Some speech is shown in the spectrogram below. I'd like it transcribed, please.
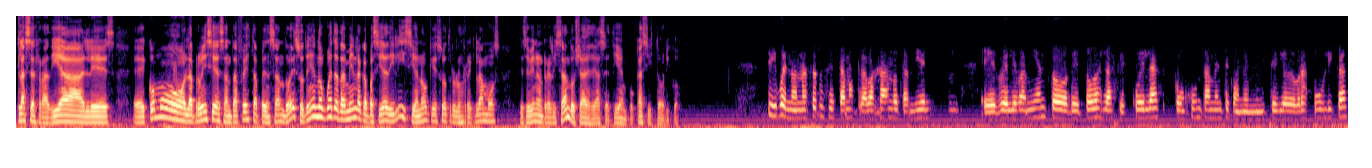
clases radiales, eh, ¿cómo la provincia de Santa Fe está pensando eso? Teniendo en cuenta también la capacidad edilicia, ¿no? Que es otro de los reclamos que se vienen realizando ya desde hace tiempo, casi histórico. Sí, bueno, nosotros estamos trabajando también el relevamiento de todas las escuelas conjuntamente con el Ministerio de Obras Públicas,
